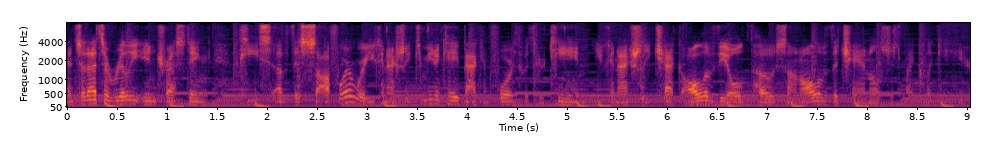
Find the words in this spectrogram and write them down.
And so that's a really interesting piece of this software where you can actually communicate back and forth with your team. You can actually check all of the old posts on all of the channels just by clicking here.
